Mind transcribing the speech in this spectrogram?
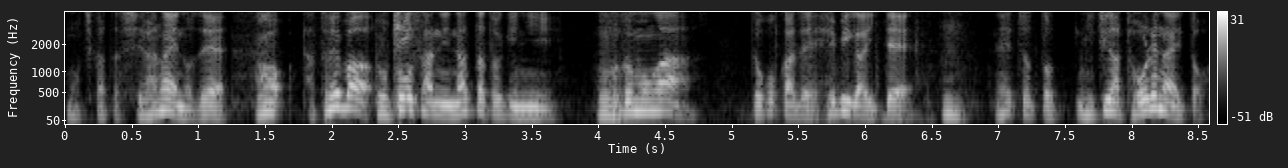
持ち方知らないので、例えばお父さんになった時に子供がどこかで蛇がいて、うん、ね、ちょっと道が通れないと、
